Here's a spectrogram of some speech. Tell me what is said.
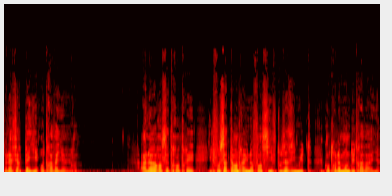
de les faire payer aux travailleurs. Alors, en cette rentrée, il faut s'attendre à une offensive tous azimuts contre le monde du travail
